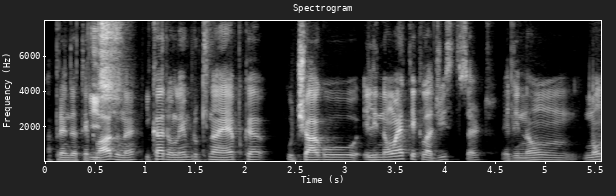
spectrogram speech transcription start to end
Aprenda Teclado, Isso. né? E, cara, eu lembro que na época o Thiago, ele não é tecladista, certo? Ele não. não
